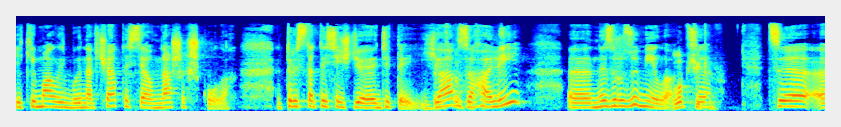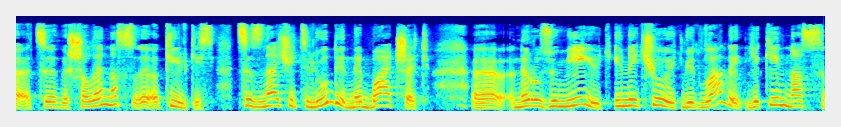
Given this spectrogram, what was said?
які мали би навчатися в наших школах. 300 тисяч е, дітей. Я взагалі е, не зрозуміла. Хлопчиків? Це- це, е, шалена е, кількість. Це значить, люди не бачать, е, не розуміють і не чують від влади, які в нас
